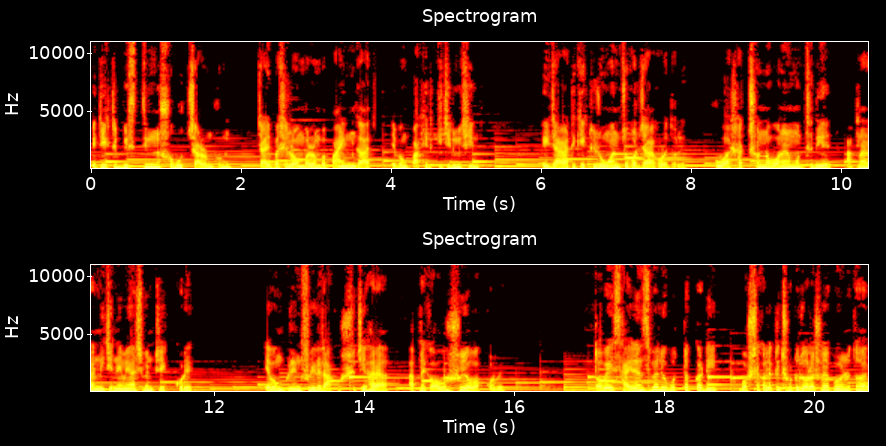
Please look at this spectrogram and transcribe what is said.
এটি একটি বিস্তীর্ণ সবুজ চারণভূমি। চারিপাশে লম্বা লম্বা পাইন গাছ এবং পাখির কিচিরমিচির। এই জায়গাটিকে একটি রোমাঞ্চকর জায়গা করে তোলে। কুয়াশাচ্ছন্ন বনের মধ্যে দিয়ে আপনারা নিচে নেমে আসবেন ট্রেক করে এবং গ্রিনফিল্ডের আকর্ষক চেহারা আপনাকে অবশ্যই অবাক করবে। তবে এই সাইলেন্স ভ্যালি উপত্যকাটি বর্ষাকালে একটি ছোট জলাশয়ে পরিণত হয়।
